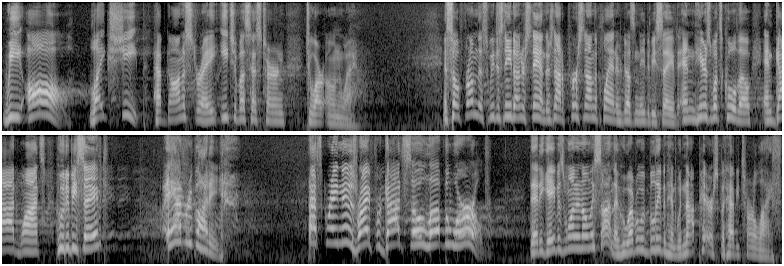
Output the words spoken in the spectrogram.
we all, like sheep, have gone astray. Each of us has turned to our own way. And so, from this, we just need to understand there's not a person on the planet who doesn't need to be saved. And here's what's cool though, and God wants who to be saved? Everybody. That's great news, right? For God so loved the world that he gave his one and only son, that whoever would believe in him would not perish but have eternal life.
